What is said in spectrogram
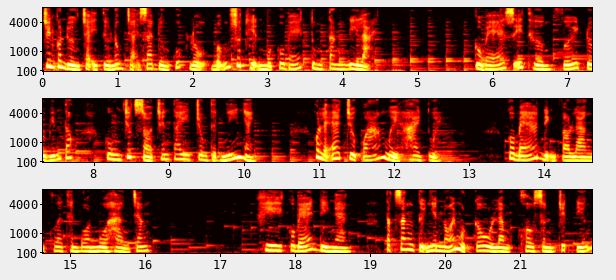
Trên con đường chạy từ nông trại ra đường quốc lộ bỗng xuất hiện một cô bé tung tăng đi lại. Cô bé dễ thương với đôi bím tóc cùng chiếc giò trên tay trông thật nhí nhảnh. Có lẽ chưa quá 12 tuổi. Cô bé định vào làng Clattenborn mua hàng chăng? Khi cô bé đi ngang, tặc răng tự nhiên nói một câu làm Clausen chết tiếng.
